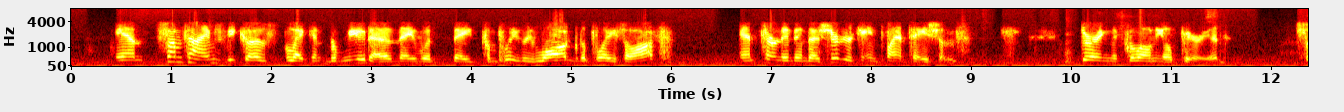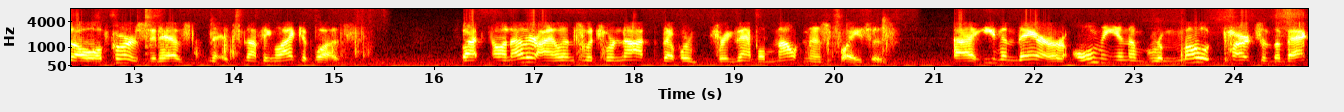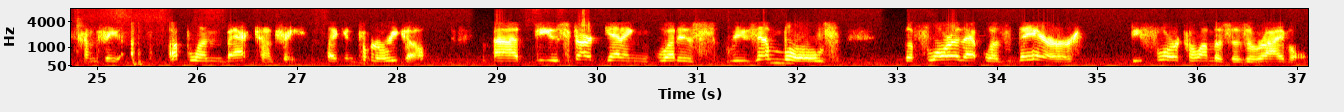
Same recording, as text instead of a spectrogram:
and sometimes because like in Bermuda they would they completely log the place off and turn it into sugarcane plantations during the colonial period. So of course it has it's nothing like it was. But on other islands which were not that were for example mountainous places, uh, even there only in the remote parts of the backcountry, upland backcountry, like in Puerto Rico, uh, do you start getting what is resembles the flora that was there before Columbus's arrival.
